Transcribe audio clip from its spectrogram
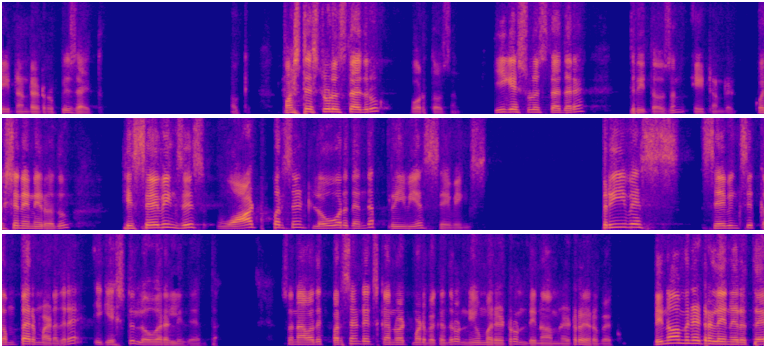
eight hundred rupees ಆಯ್ತು. ಓಕೆ ಫಸ್ಟ್ ಎಷ್ಟು ಉಳಿಸ್ತಾ ಇದ್ರು? ಫೋರ್ ತೌಸಂಡ್ ಈಗ ಎಷ್ಟು ಉಳಿಸ್ತಾ ಇದ್ದಾರೆ? Three thousand eight hundred question ಏನಿರೋದು? His savings is what percent lower than the previous savings previous savings compare ಮಾಡಿದ್ರೆ ಈಗ ಎಷ್ಟು ಲೋವರ್ ಅಲ್ಲಿ ಇದೆ ಅಂತ. ಸೊ ನಾವು ಅದಕ್ಕೆ ಪರ್ಸೆಂಟೇಜ್ ಕನ್ವರ್ಟ್ ಮಾಡ್ಬೇಕಂದ್ರೆ ಒಂದು ನ್ಯೂಮರೇಟರ್ ಒಂದು ಡಿನಾಮಿನೇಟರ್ ಇರಬೇಕು. ಡಿನಾಮಿನೇಟರ್ ಅಲ್ಲಿ ಏನಿರುತ್ತೆ?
